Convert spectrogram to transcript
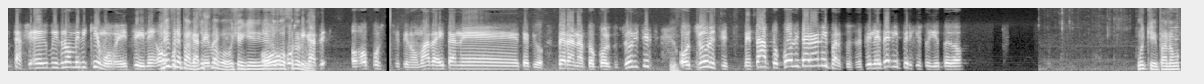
Εντάξει, ε, η γνώμη δική μου έτσι είναι. Ναι, βρε, την πάνω, δεν σου κατεβα- λέω εγώ, όχι, όχι, είναι λόγω όπως την χρόνου. κατε- Όπως σε την ομάδα ήταν ε, τέτοιο. Πέραν από τον γκολ του Τζούρισιτς, ο Τζούρισιτς μετά από τον γκολ ήταν ανύπαρκτος. ρε Φίλε, δεν υπήρχε στο γήπεδο. Οκ, πάνω μου.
